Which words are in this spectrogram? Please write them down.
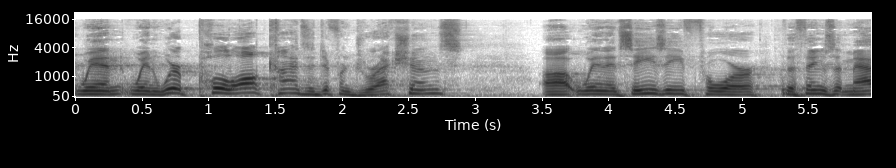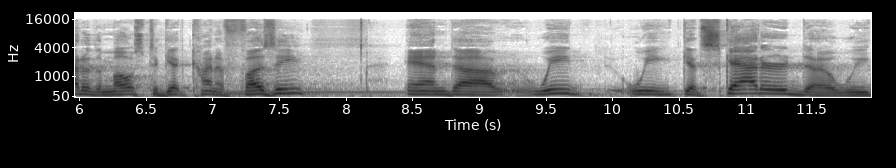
when, when we're pulled all kinds of different directions uh, when it's easy for the things that matter the most to get kind of fuzzy. And uh, we, we get scattered, uh, we,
